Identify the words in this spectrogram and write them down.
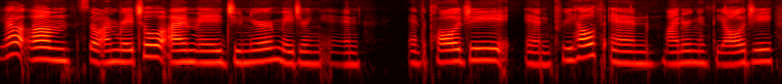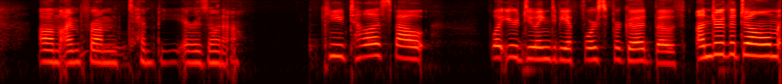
Yeah, um, so I'm Rachel. I'm a junior majoring in anthropology and pre health and minoring in theology. Um, I'm from Tempe, Arizona. Can you tell us about what you're doing to be a force for good, both under the dome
